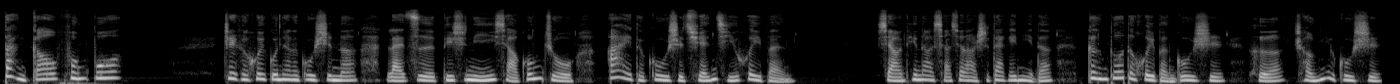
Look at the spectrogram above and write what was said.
蛋糕风波》。这个灰姑娘的故事呢，来自迪士尼《小公主爱的故事》全集绘本。想要听到小雪老师带给你的更多的绘本故事和成语故事，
